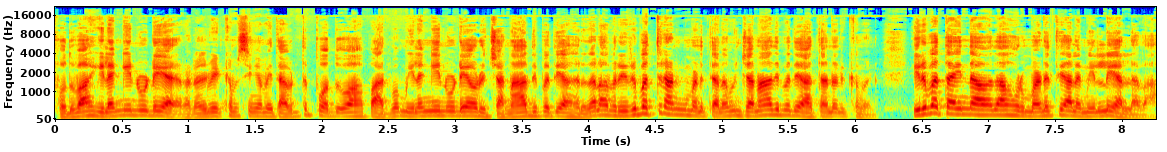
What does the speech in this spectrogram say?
பொதுவாக இலங்கையினுடைய ரணில் விக்ரமசிங்கவை தவிர்த்து பொதுவாக பார்ப்போம். இலங்கையினுடைய ஒரு ஜனாதிபதியாக இருந்தால் அவர் இருபத்தி நான்கு மணித்தாலும் ஜனாதிபதியாக தான் இருக்க வேண்டும். இருபத்தைந்தாவதாக ஒரு மணித்தியாலம் இல்லை அல்லவா?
